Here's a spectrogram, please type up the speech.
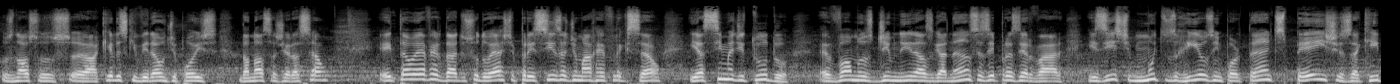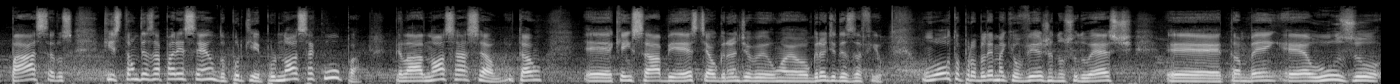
os nossos, eh, aqueles que virão depois da nossa geração? Então é verdade, o Sudoeste precisa de uma reflexão e, acima de tudo, eh, vamos diminuir as ganâncias e preservar. Existem muitos rios importantes, peixes aqui, pássaros que estão desaparecendo. Por quê? Por nossa culpa, pela nossa ação. Então, é, quem sabe este é o grande, um, é o grande desafio. Um outro problema que eu vejo no Sudoeste é, também é o uso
